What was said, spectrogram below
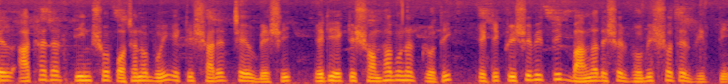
এল আট হাজার তিনশো পঁচানব্বই একটি সারের চেয়েও বেশি। এটি একটি সম্ভাবনার প্রতীক, একটি কৃষিভিত্তিক বাংলাদেশের ভবিষ্যতের ভিত্তি।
